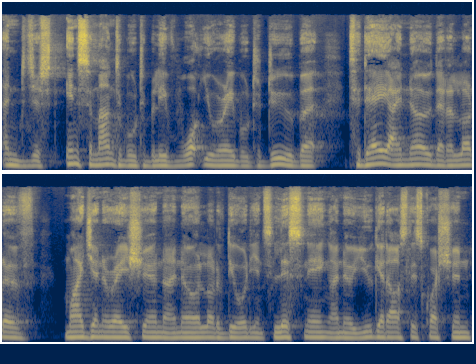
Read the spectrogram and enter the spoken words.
and just insurmountable to believe what you were able to do. But today, I know that a lot of my generation, I know a lot of the audience listening, I know you get asked this question.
